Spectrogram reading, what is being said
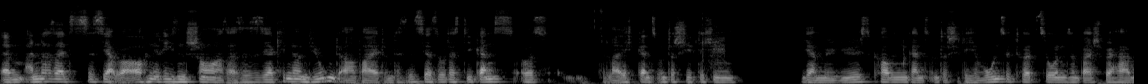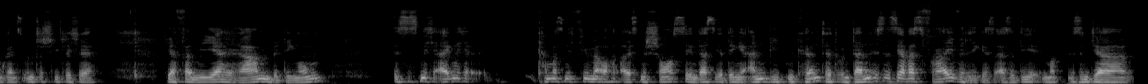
Ähm, andererseits ist es ja aber auch eine Riesenchance. Also es ist ja Kinder- und Jugendarbeit und es ist ja so, dass die ganz aus vielleicht ganz unterschiedlichen ja, Milieus kommen, ganz unterschiedliche Wohnsituationen zum Beispiel haben, ganz unterschiedliche ja, familiäre Rahmenbedingungen. Ist es nicht eigentlich, kann man es nicht vielmehr auch als eine Chance sehen, dass ihr Dinge anbieten könntet? Und dann ist es ja was Freiwilliges. Also die sind ja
